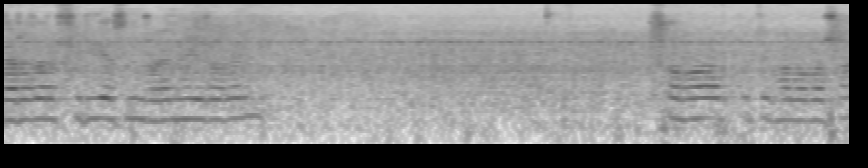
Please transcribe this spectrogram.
যারা যারা ফ্রি আছেন জয়েন হয়ে যাবেন। সবার প্রতি ভালোবাসা।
